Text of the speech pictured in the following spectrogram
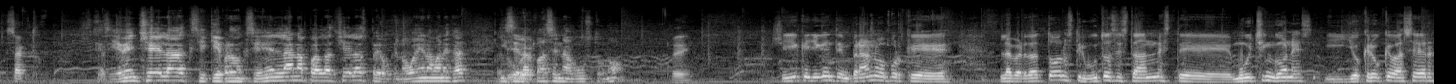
Exacto. Que se lleven chela, que, que, perdón, que se lleven lana para las chelas, pero que no vayan a manejar y se la pasen a gusto, ¿no? Sí. Sí, que lleguen temprano porque la verdad todos los tributos están este, muy chingones y yo creo que va a ser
